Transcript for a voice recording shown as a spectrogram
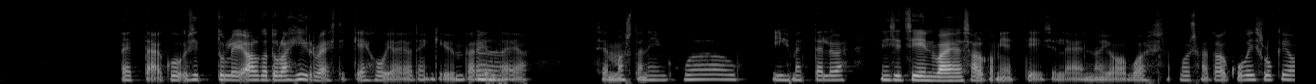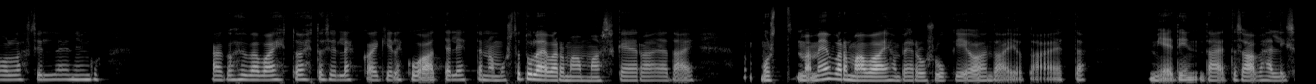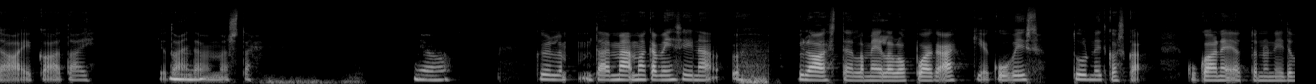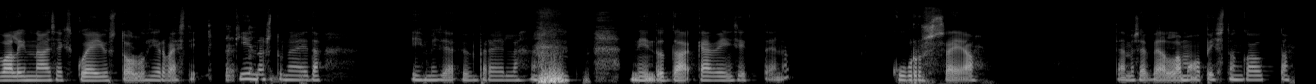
että kun sitten tuli, alkoi tulla hirveästi kehuja jotenkin ympäriltä mm. ja semmoista niin kuin, wow, ihmettelyä, niin sitten siinä vaiheessa alkoi miettiä silleen, no joo, vois, voisihan tuo kuvislukio olla silleen niin kuin aika hyvä vaihtoehto sille kaikille, kun ajattelin, että no musta tulee varmaan maskeeraaja tai musta mä menen varmaan vaan ihan peruslukioon tai jotain, että mietin tai että saa vähän lisää aikaa tai jotain mm. tämmöistä. Joo. Kyllä, tai mä, mä kävin siinä yläasteella, meillä loppui aika äkkiä kuvis tunnit, koska kukaan ei ottanut niitä valinnaiseksi, kun ei just ollut hirveästi kiinnostuneita ihmisiä ympärillä, niin tota, kävin sitten kursseja tämmöisen Vellamo-opiston kautta.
